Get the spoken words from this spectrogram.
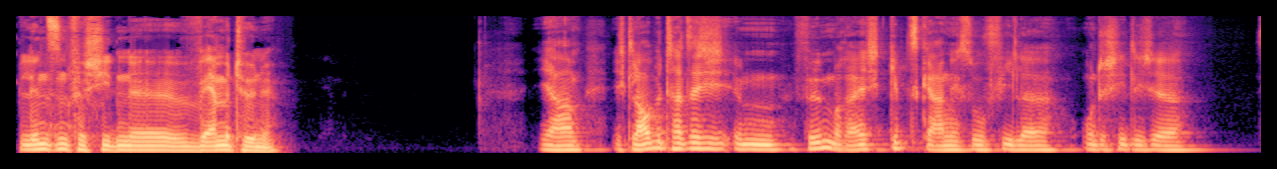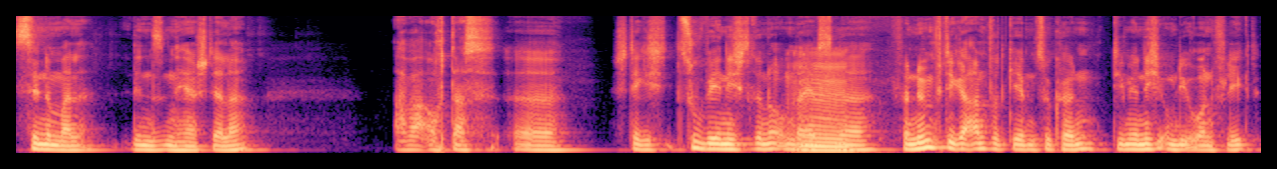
Linsen verschiedene Wärmetöne. ja, ich glaube tatsächlich im Filmbereich gibt es gar nicht so viele unterschiedliche Cinema-Linsenhersteller. Aber auch das äh, stecke ich zu wenig drin, um da jetzt Mhm. eine vernünftige Antwort geben zu können, die mir nicht um die Ohren fliegt.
